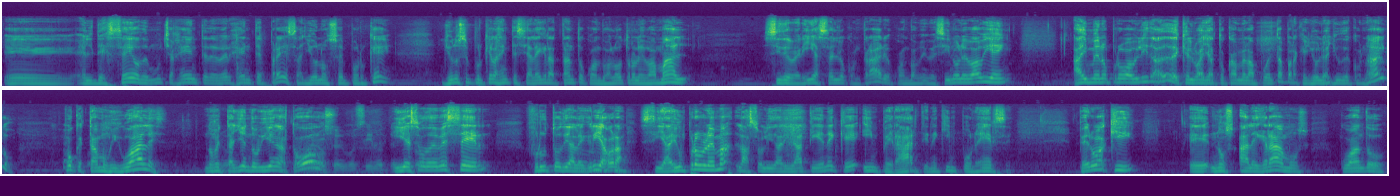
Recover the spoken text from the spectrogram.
Eh, el deseo de mucha gente de ver gente presa, yo no sé por qué. Yo no sé por qué la gente se alegra tanto cuando al otro le va mal, si debería ser lo contrario. Cuando a mi vecino le va bien, hay menos probabilidades de que él vaya a tocarme la puerta para que yo le ayude con algo, porque estamos iguales, nos está yendo bien a todos. Y eso debe ser fruto de alegría. Ahora, si hay un problema, la solidaridad tiene que imperar, tiene que imponerse. Pero aquí eh, nos alegramos cuando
